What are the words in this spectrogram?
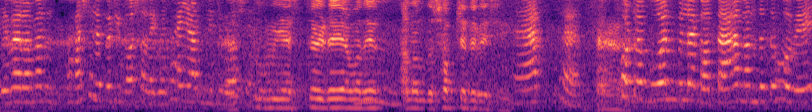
এবার আমার ভাসুরে পেটি বসা লাগবে। ভাই আপনি একটু বসেন। তুমি এসছো এটাই আমাদের আনন্দ সবচেয়ে বেশি। আচ্ছা ছোট বোন বলে কথা আনন্দ তো হবেই।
